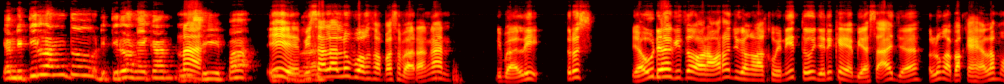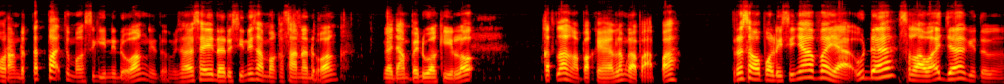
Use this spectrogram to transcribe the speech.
yang ditilang tuh, ditilang ya kan? Nah, sih Pak. gitu iya kan. misalnya lu buang sampah sembarangan di Bali terus ya udah gitu orang-orang juga ngelakuin itu jadi kayak biasa aja. Lu nggak pakai helm orang deket pak cuma segini doang gitu. Misalnya saya dari sini sama ke sana doang nggak sampai 2 kilo deket lah nggak pakai helm nggak apa-apa. Terus sama polisinya apa? Ya udah selaw aja gitu.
